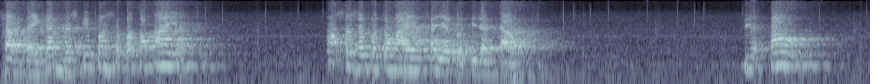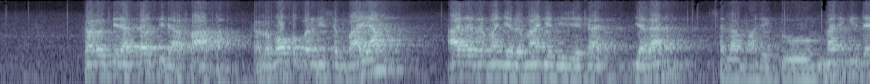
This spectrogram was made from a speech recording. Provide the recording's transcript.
Sampaikan meskipun sepotong ayat. Masa sepotong ayat saja kau tidak tahu? Tidak tahu. Kalau tidak tahu tidak apa-apa. Kalau mau pergi sembahyang, ada remaja-remaja di dekat jalan. Assalamualaikum. Mari kita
